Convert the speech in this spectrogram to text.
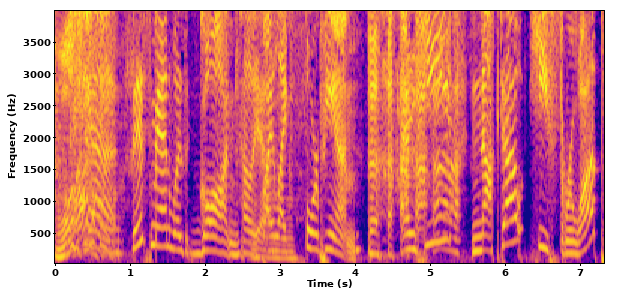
What? Yeah, this man was gone Hell yeah. by like 4 p.m. and he knocked out. He threw up.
